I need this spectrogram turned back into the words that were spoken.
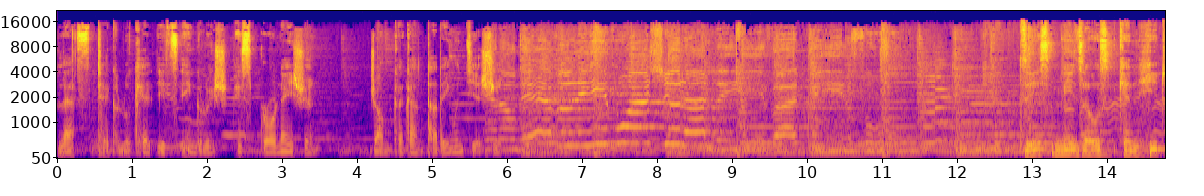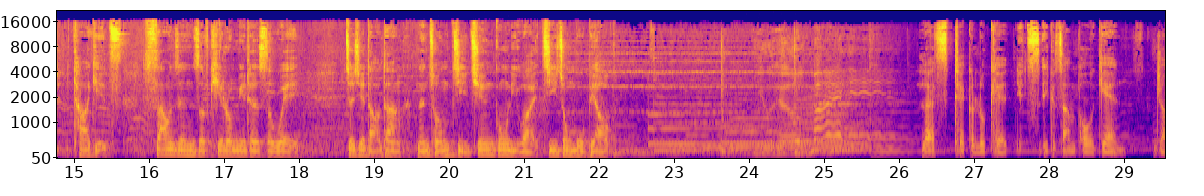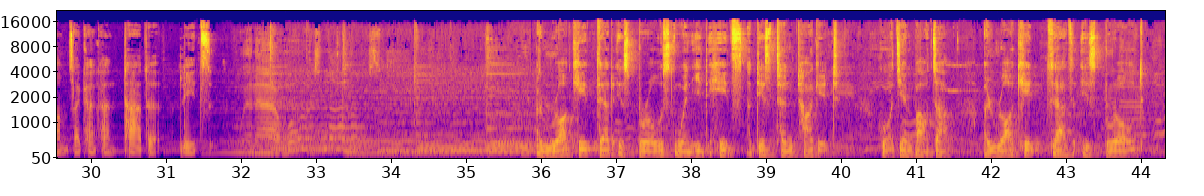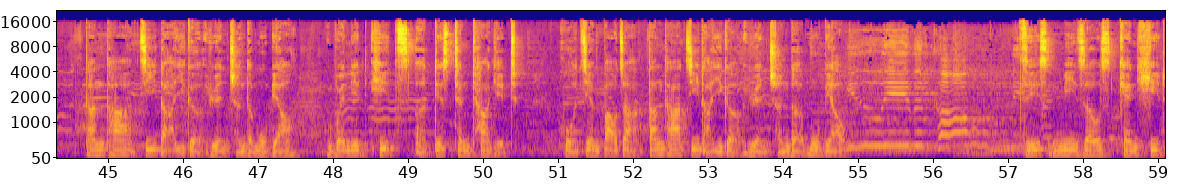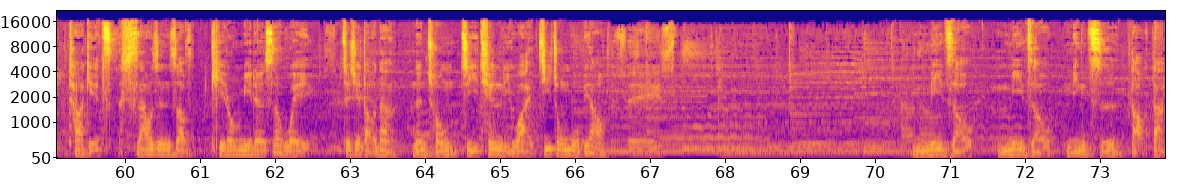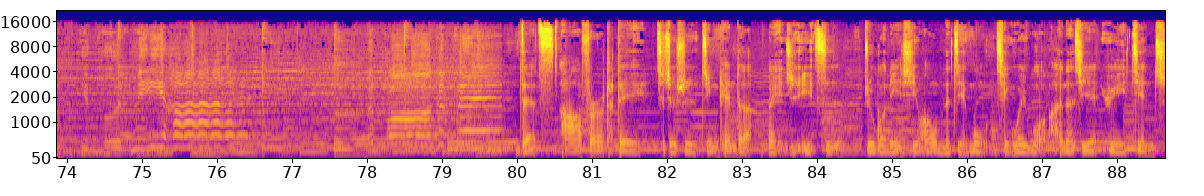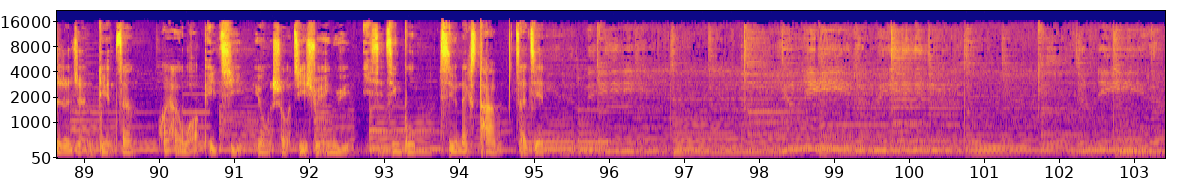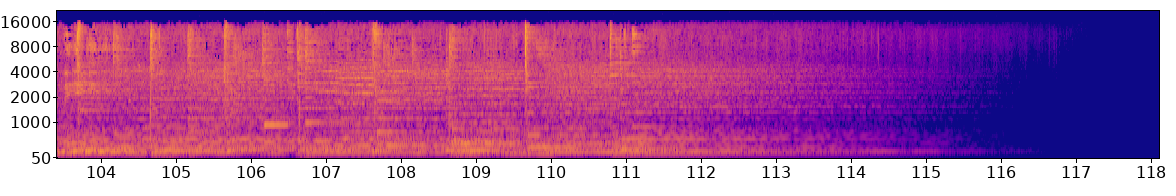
Let's take a look at its English explanation. 让我们看看它的英文解释。 These missiles can hit targets thousands of kilometers away. 这些导弹能从几千公里外击中目标。Let's take a look at its example again. 让我们再看看它的例子。A rocket that explodes when it hits a distant target. 火箭爆炸。 a rocket that is broad，当它击打一个远程的目标；when it hits a distant target，火箭爆炸当它击打一个远程的目标。These missiles can hit targets thousands of kilometers away。这些导弹能从几千里外击中目标。Missile Missile 名词，导弹。That's all for today。这就是今天的每日一词。如果你喜欢我们的节目，请为我和那些愿意坚持的人点赞。欢迎和我一起用手机学英语，一起进步。See you next time。再见。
